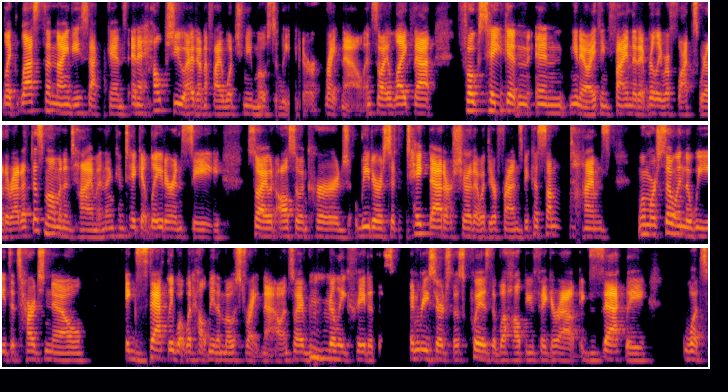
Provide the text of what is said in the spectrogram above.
like less than 90 seconds and it helps you identify what you need most a leader right now. And so I like that folks take it and, and you know, I think find that it really reflects where they're at at this moment in time and then can take it later and see. So I would also encourage leaders to take that or share that with your friends because sometimes when we're so in the weeds, it's hard to know exactly what would help me the most right now. And so I've mm-hmm. really created this and researched this quiz that will help you figure out exactly what's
